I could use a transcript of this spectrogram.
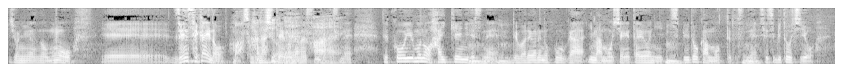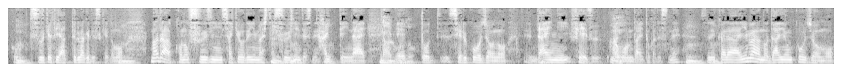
非常にあのもう、えー、全世界の話でございますのでですね、でこういうものを背景にですね、うんうん、で我々の方が今申し上げたようにスピード感を持ってですね、設備投資をこう続けてやってるわけですけれども、うん、まだこの数字に先ほど言いました数字にですね、入っていない、えっとセル工場の第2フェーズの問題とかですね、はい、それから今の第4工場も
